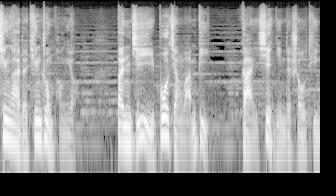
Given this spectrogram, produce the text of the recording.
亲爱的听众朋友，本集已播讲完毕，感谢您的收听。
